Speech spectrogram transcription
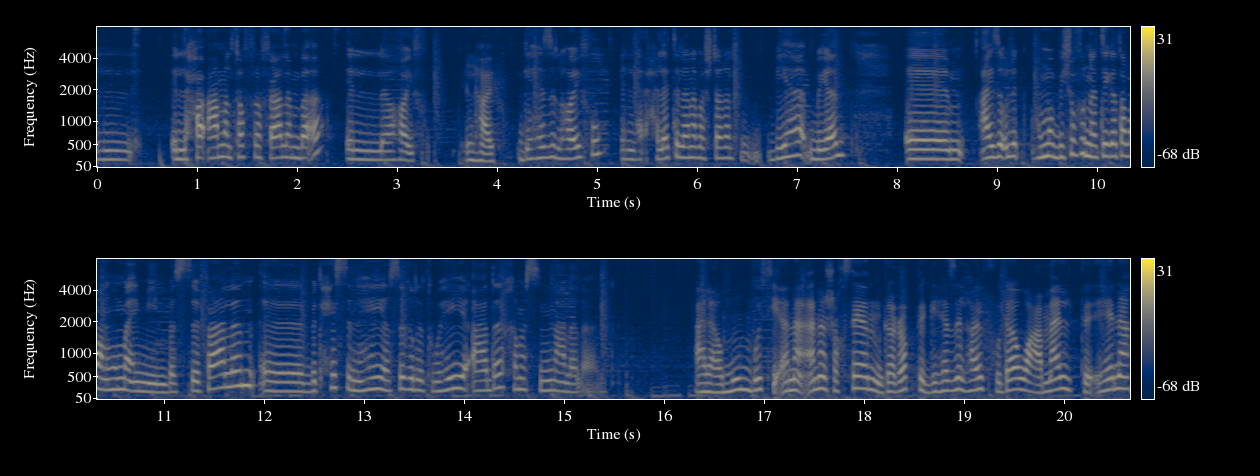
ال- اللي عمل طفرة فعلا بقى ال HIFU. ال HIFU. جهاز ال HIFU الحالات اللي أنا بشتغل بيها بجد عايزة أقول لك هم بيشوفوا النتيجة طبعا وهم قايمين بس فعلا آه، بتحس إن هي صغرت وهي قاعدة خمس سنين على الأقل. على العموم بصي أنا أنا شخصيا جربت جهاز ال HIFU ده وعملت هنا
